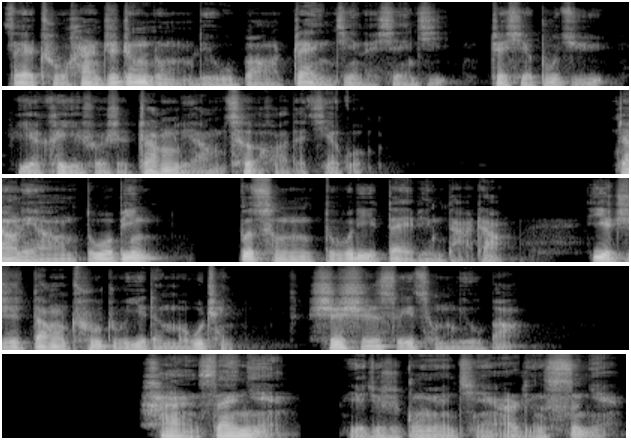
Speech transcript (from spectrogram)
在楚汉之争中，刘邦占尽了先机。这些布局也可以说是张良策划的结果。张良多病，不曾独立带兵打仗，一直当出主意的谋臣，时时随从刘邦。汉三年，也就是公元前二零四年，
